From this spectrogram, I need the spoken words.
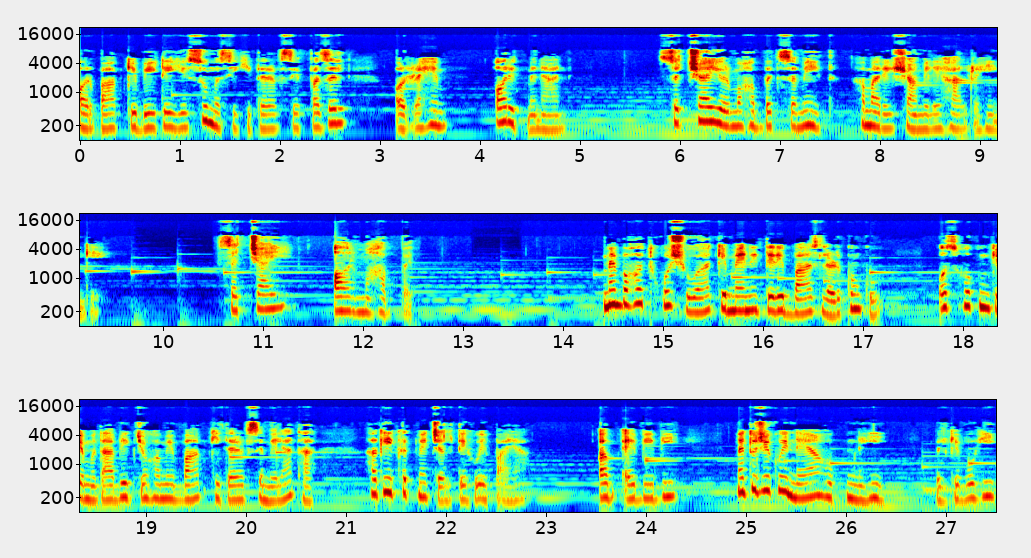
और बाप के बेटे यीशु मसीह की तरफ़ से फजल और रहम और इत्मीनान। सच्चाई और मोहब्बत समेत हमारे शामिल हाल रहेंगे। सच्चाई और मोहब्बत। मैं बहुत खुश हुआ कि मैंने तेरे बाज लड़कों को उस हुक्म के मुताबिक जो हमें बाप की तरफ़ से मिला था, हकीकत में चलते हुए पाया। अब ए बीबी, मैं तुझे कोई नया हुक्म नहीं, बल्कि वही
